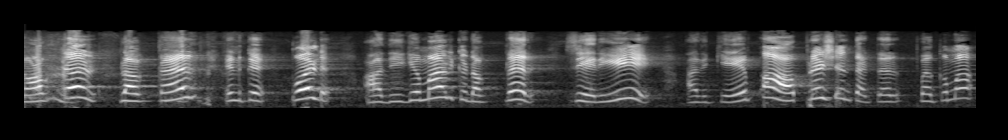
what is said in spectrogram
டாக்டர் டாக்டர் எனக்கு கோல்டு அதிகமாக இருக்கு டாக்டர் சரி அதுக்கேற்ப ஆப்ரேஷன் தட்டர் பக்கமாக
